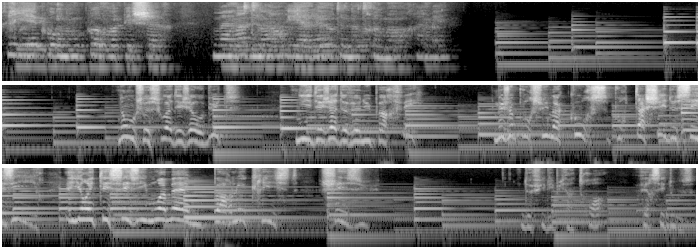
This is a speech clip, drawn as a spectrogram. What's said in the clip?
priez pour nous pauvres pécheurs, maintenant et à l'heure de notre mort. Amen. Non je sois déjà au but, ni déjà devenu parfait, mais je poursuis ma course pour tâcher de saisir, ayant été saisi moi-même par le Christ Jésus. De Philippiens 3, verset 12.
